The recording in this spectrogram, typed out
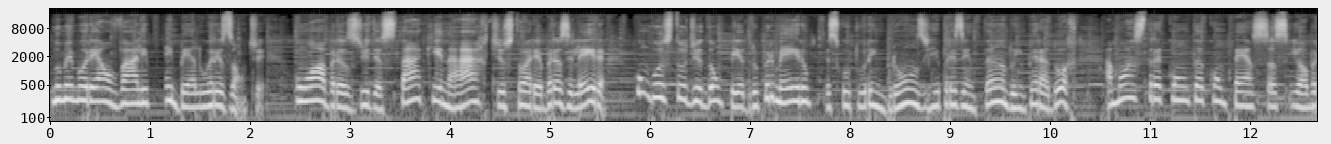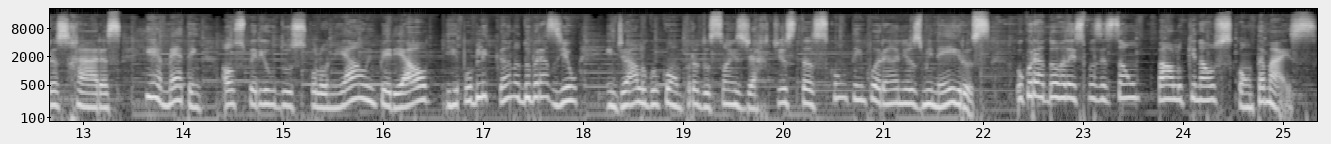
no Memorial Vale, em Belo Horizonte. Com obras de destaque na arte e história brasileira, com busto de Dom Pedro I, escultura em bronze representando o imperador, a mostra conta com peças e obras raras que remetem aos períodos colonial, imperial e republicano do Brasil, em diálogo com produções de artistas contemporâneos mineiros. O curador da exposição, Paulo Quinaus, conta mais.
